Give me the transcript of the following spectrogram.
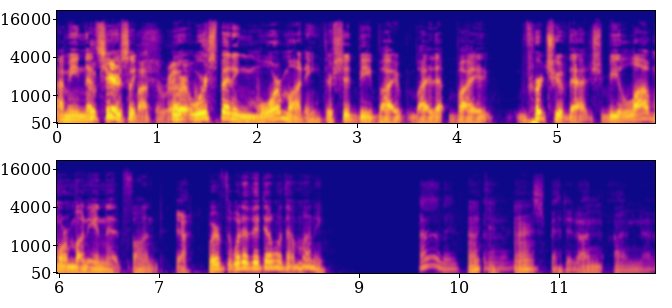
I mean, that's seriously. about the we're, we're spending more money. There should be by by that by virtue of that should be a lot more money in that fund. yeah. Where have, what have they done with that money? Oh, they've Okay, uh, right. spent it on on uh,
